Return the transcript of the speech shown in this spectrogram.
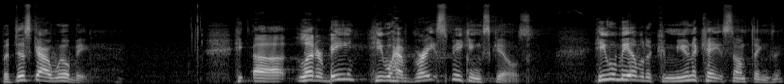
But this guy will be. He, uh, letter B, he will have great speaking skills. He will be able to communicate something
